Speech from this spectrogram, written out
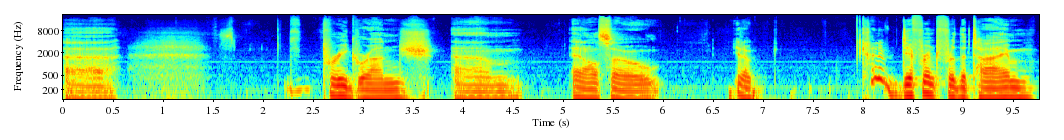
Uh, pre grunge, um, and also, you know, kind of different for the time,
